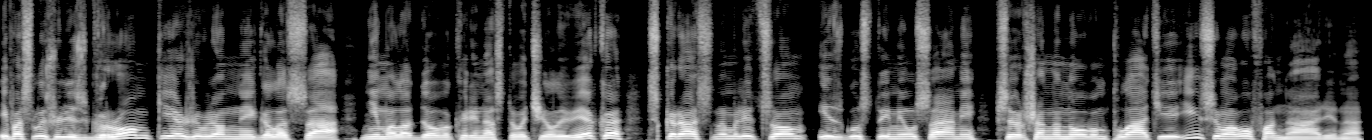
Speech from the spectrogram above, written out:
и послышались громкие оживленные голоса немолодого коренастого человека с красным лицом и с густыми усами в совершенно новом платье и самого Фонарина.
